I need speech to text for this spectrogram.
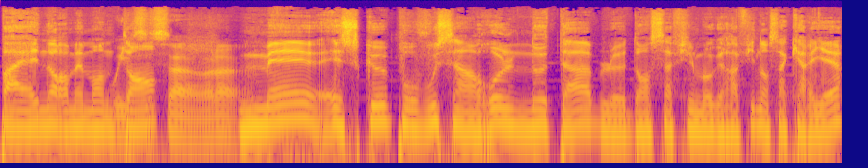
pas énormément de Oui, temps. c'est ça, voilà. Mais est-ce que pour vous c'est un rôle notable dans sa filmographie, dans sa carrière?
